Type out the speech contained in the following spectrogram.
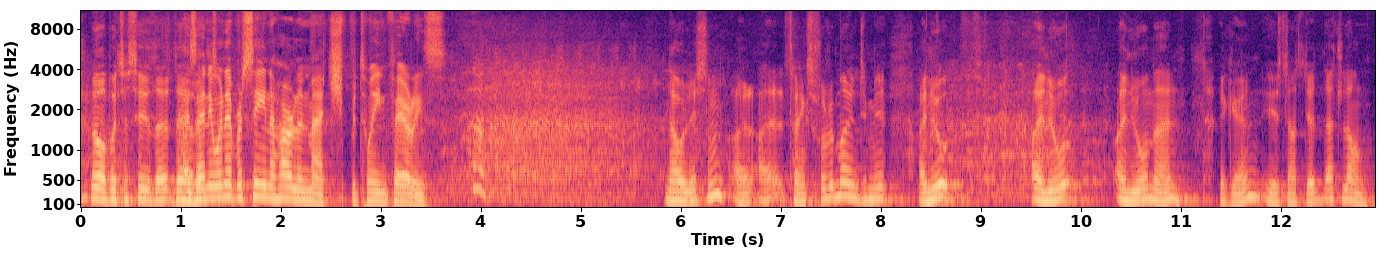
no, but you see, they Has anyone ever seen a hurling match between fairies? Now listen, I, I, thanks for reminding me. I knew, I knew, I knew a man. Again, he's not dead that long,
